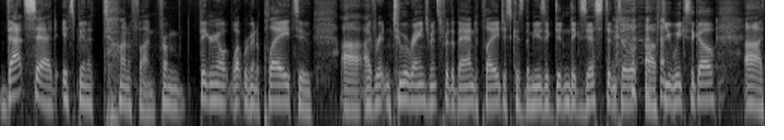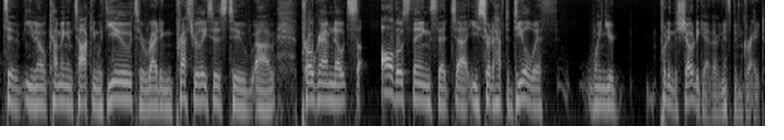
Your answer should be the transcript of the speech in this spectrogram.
That said, it's been a ton of fun from figuring out what we're going to play to uh, I've written two arrangements for the band to play just because the music didn't exist until a few weeks ago. Uh, to you know coming and talking with you, to writing press releases, to uh, program notes, all those things that uh, you sort of have to deal with when you're putting the show together, and it's been great.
